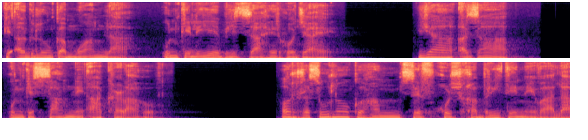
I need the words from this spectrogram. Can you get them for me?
کہ اگلوں کا معاملہ ان کے لیے بھی ظاہر ہو جائے یا عذاب ان کے سامنے آ کھڑا ہو۔ اور رسولوں کو ہم صرف خوشخبری دینے والا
